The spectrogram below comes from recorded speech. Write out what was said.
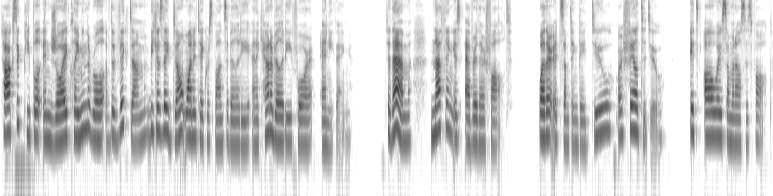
Toxic people enjoy claiming the role of the victim because they don't want to take responsibility and accountability for anything. To them, nothing is ever their fault. Whether it's something they do or fail to do, it's always someone else's fault.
